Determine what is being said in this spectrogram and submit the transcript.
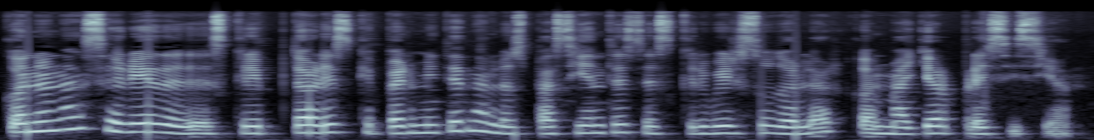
con una serie de descriptores que permiten a los pacientes describir su dolor con mayor precisión.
